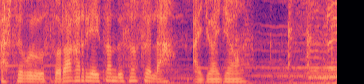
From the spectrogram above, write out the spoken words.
Asteburu zoragarria izan dezazuela. Aio aio.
